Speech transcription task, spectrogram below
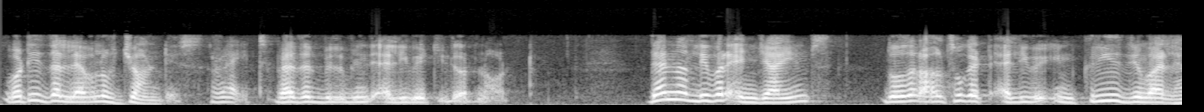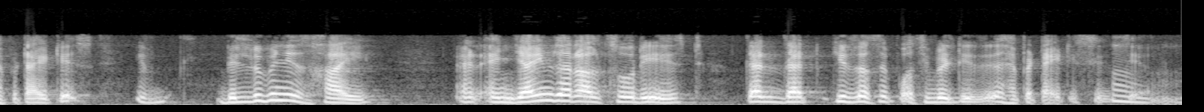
what is the level of jaundice, Right. whether bilirubin is elevated or not. Then the liver enzymes, those are also get increased in viral hepatitis. If bilirubin is high and enzymes are also raised, then that gives us a possibility that hepatitis is there. Hmm.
